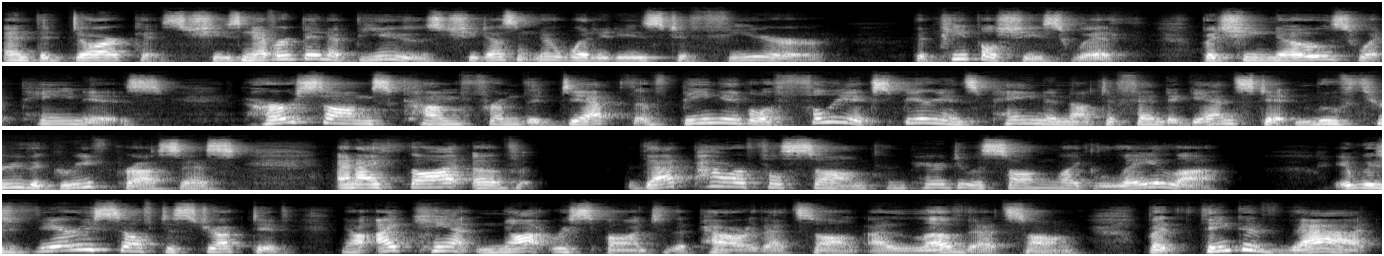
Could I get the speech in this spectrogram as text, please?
and the darkest. She's never been abused. She doesn't know what it is to fear the people she's with, but she knows what pain is. Her songs come from the depth of being able to fully experience pain and not defend against it and move through the grief process and I thought of that powerful song compared to a song like Layla. It was very self destructive. Now, I can't not respond to the power of that song. I love that song. But think of that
